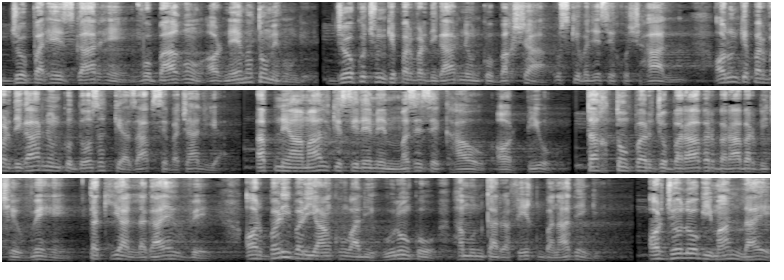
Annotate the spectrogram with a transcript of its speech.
جو پرہیزگار ہیں، وہ باغوں اور نعمتوں میں ہوں گے۔ جو کچھ ان کے پروردگار نے ان کو بخشا، اس کی وجہ سے خوشحال، اور ان کے پروردگار نے ان کو دوزک کے عذاب سے بچا لیا۔ اپنے اعمال کے سلے میں مزے سے کھاؤ اور پیو۔ تختوں پر جو برابر برابر بچھے ہوئے ہیں تکیا لگائے ہوئے، اور بڑی بڑی آنکھوں والی ہوروں کو ہم ان کا رفیق بنا دیں گے۔ اور جو لوگ ایمان لائے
